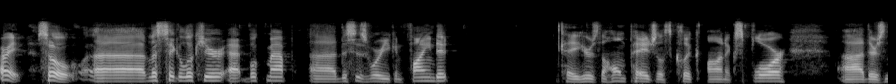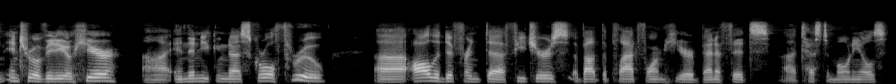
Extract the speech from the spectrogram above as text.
All right, so uh, let's take a look here at Bookmap. Uh, this is where you can find it. Okay, here's the home page. Let's click on Explore. Uh, there's an intro video here, uh, and then you can uh, scroll through all the different features about the platform here, benefits, testimonials.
